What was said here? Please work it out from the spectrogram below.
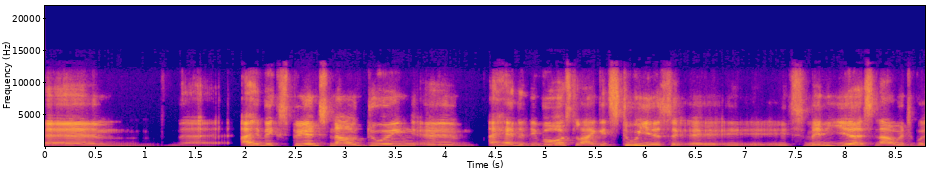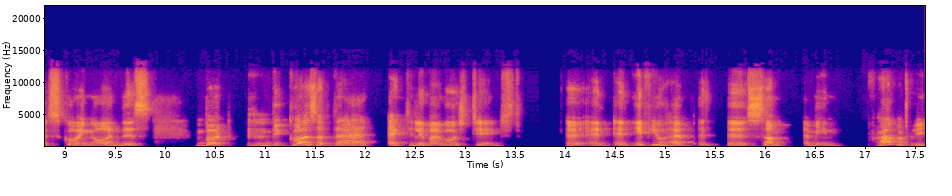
um, uh, I have experience now doing. Uh, I had a divorce, like it's two years. Uh, it's many years now. It was going on this, but because of that, actually my voice changed. Uh, and and if you have some, I mean, probably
